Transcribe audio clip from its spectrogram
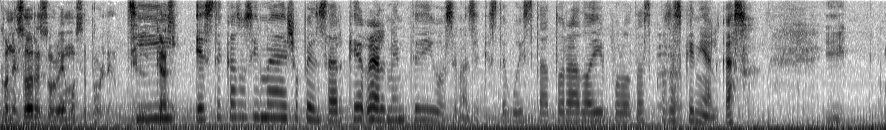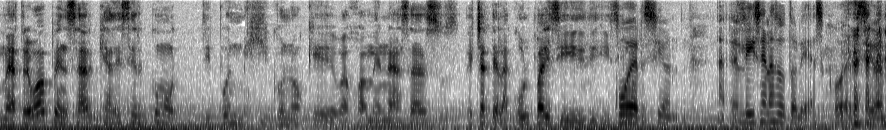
con eso resolvemos el problema. Sí, el caso. este caso sí me ha hecho pensar que realmente digo, se me hace que este güey está atorado ahí por otras cosas Ajá. que ni al caso. Y me atrevo a pensar que ha de ser como tipo en México, ¿no? Que bajo amenazas, échate la culpa y si... Y si coerción. No, Le dicen las autoridades, coerción.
